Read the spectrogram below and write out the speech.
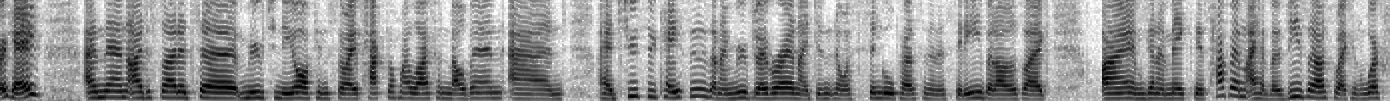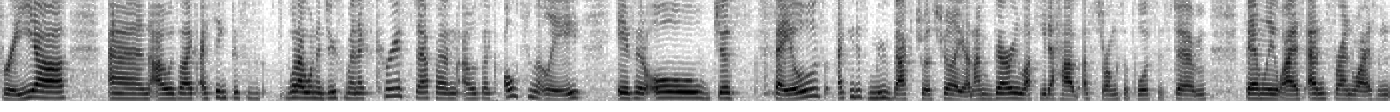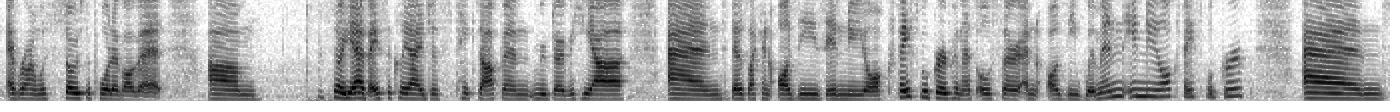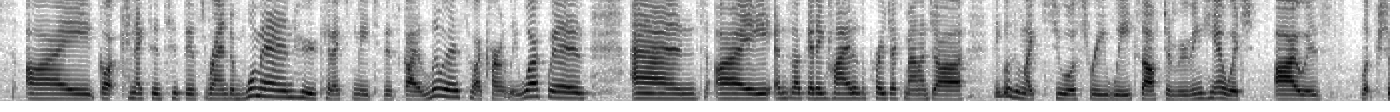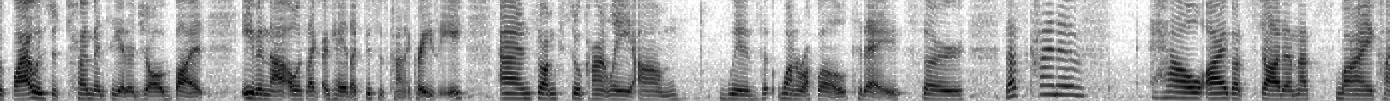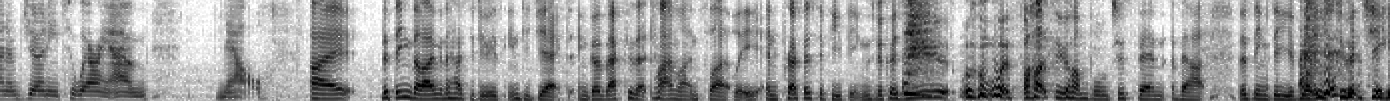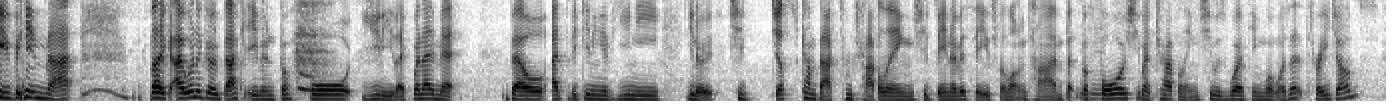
"Okay." And then I decided to move to New York. And so I packed up my life in Melbourne and I had two suitcases and I moved over and I didn't know a single person in the city. But I was like, I am going to make this happen. I have a visa so I can work for a year. And I was like, I think this is what I want to do for my next career step. And I was like, ultimately, if it all just fails, I can just move back to Australia. And I'm very lucky to have a strong support system, family wise and friend wise. And everyone was so supportive of it. Um, so yeah, basically I just picked up and moved over here. And there's like an Aussies in New York Facebook group and there's also an Aussie Women in New York Facebook group and I got connected to this random woman who connected me to this guy Lewis, who I currently work with, and I ended up getting hired as a project manager. I think it was in like two or three weeks after moving here, which I was like shook by. I was determined to get a job, but even that, I was like, okay, like this is kind of crazy. And so I'm still currently um, with One Rockwell today. So that's kind of how I got started, and that's my kind of journey to where I am now. I the thing that I'm going to have to do is interject and go back to that timeline slightly and preface a few things because you were far too humble just then about the things that you've managed to achieve in that. Like, I want to go back even before uni. Like, when I met Belle at the beginning of uni, you know, she'd just come back from traveling. She'd been overseas for a long time. But mm-hmm. before she went traveling, she was working, what was it, three jobs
